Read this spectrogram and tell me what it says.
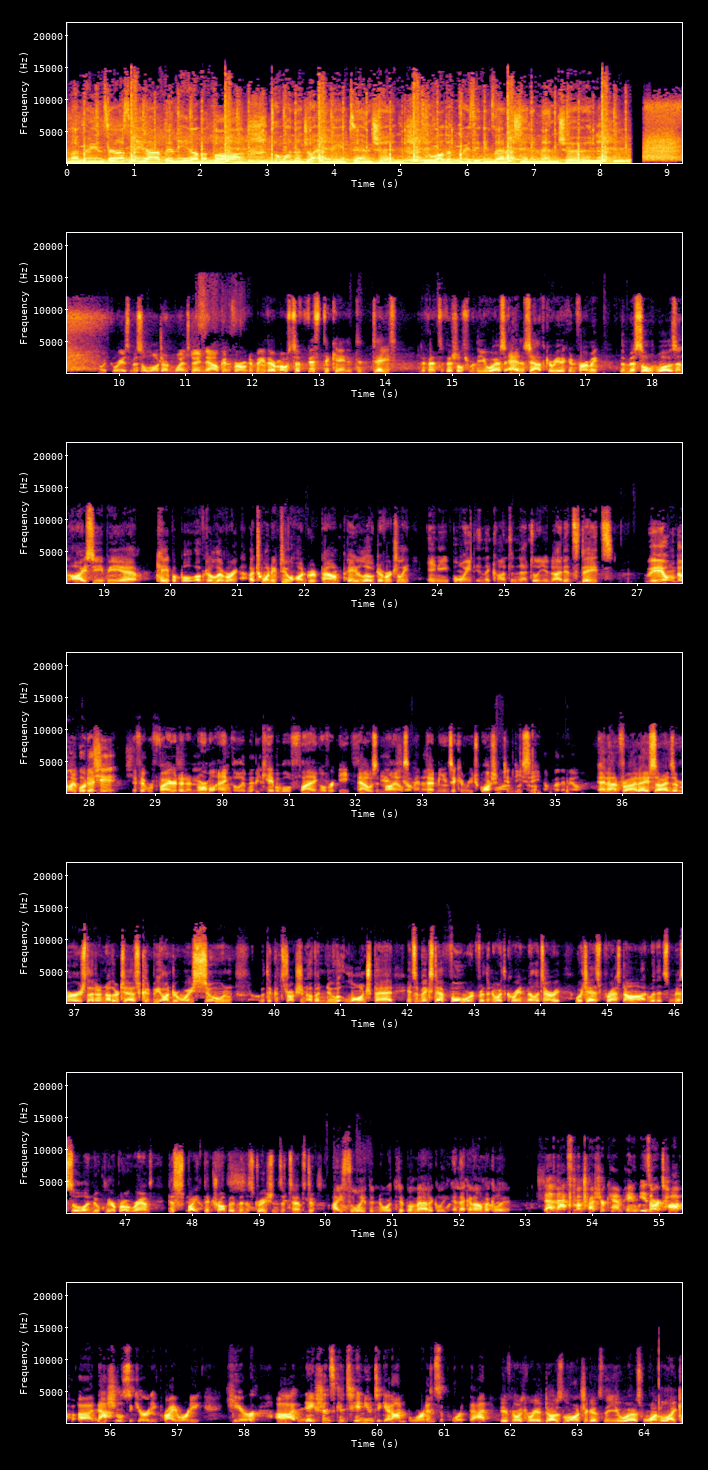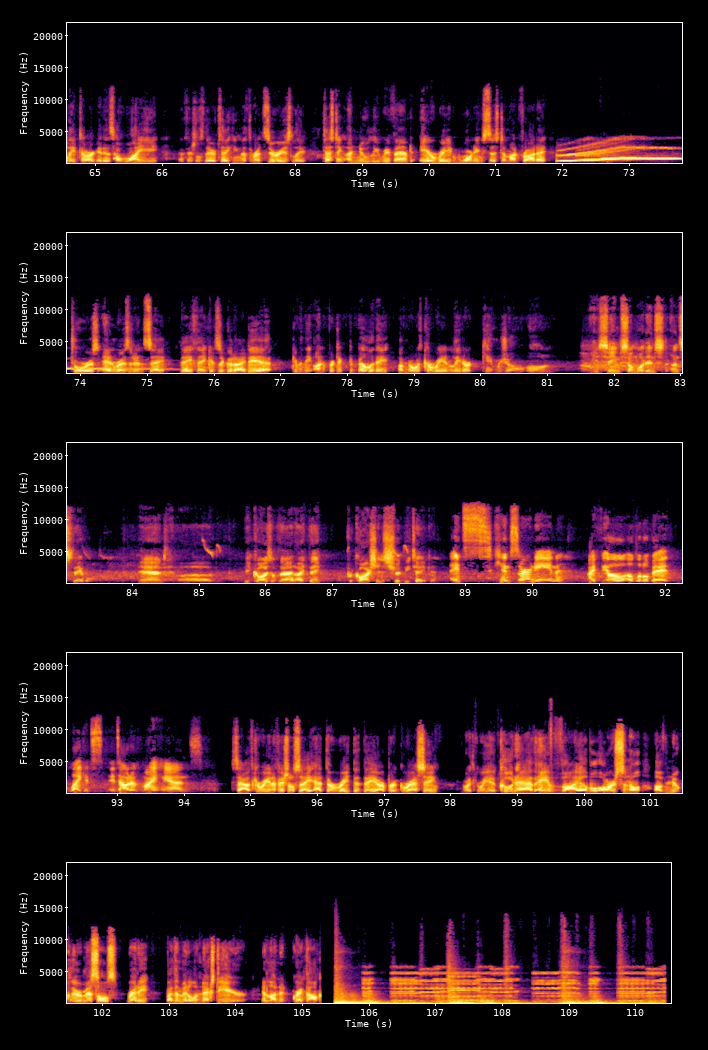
but my brain tells me I've been here before. Don't wanna draw any attention to all the crazy things that I shouldn't mention. North Korea's missile launch on Wednesday now confirmed to be their most sophisticated to date. Defense officials from the U.S. and South Korea confirming the missile was an ICBM capable of delivering a 2,200 pound payload to virtually any point in the continental United States. 외형 등을 고려시 If it were fired at a normal angle, it would be capable of flying over 8,000 miles. That means it can reach Washington, D.C. 평가되며 And on Friday, signs emerged that another test could be underway soon with the construction of a new launch pad. It's a big step forward for the North Korean military, which has pressed on with its missile and nuclear programs despite the Trump administration's attempts to isolate the North diplomatically and economically. That maximum pressure campaign is our top uh, national security priority here. Uh, nations continue to get on board and support that. If North Korea does launch against the U.S., one likely target is Hawaii. Officials there taking the threat seriously, testing a newly revamped air raid warning system on Friday. Tourists and residents say they think it's a good idea, given the unpredictability of North Korean leader Kim Jong un. He seems somewhat inst- unstable. And uh, because of that, I think precautions should be taken. It's concerning. I feel a little bit like it's it's out of my hands. South Korean officials say at the rate that they are progressing, North Korea could have a viable arsenal of nuclear missiles ready by the middle of next year. In London, Greg Palkot.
